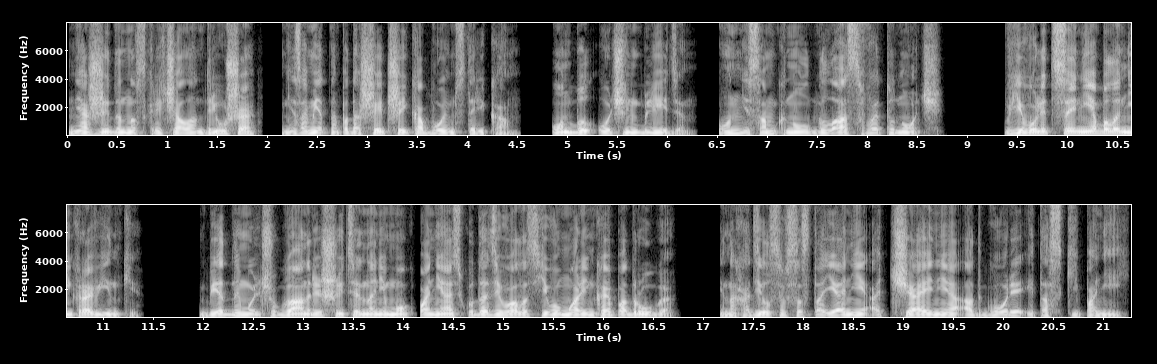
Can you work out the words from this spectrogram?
Неожиданно вскричал Андрюша, незаметно подошедший к обоим старикам. Он был очень бледен. Он не сомкнул глаз в эту ночь. В его лице не было ни кровинки. Бедный мальчуган решительно не мог понять, куда девалась его маленькая подруга, и находился в состоянии отчаяния от горя и тоски по ней.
